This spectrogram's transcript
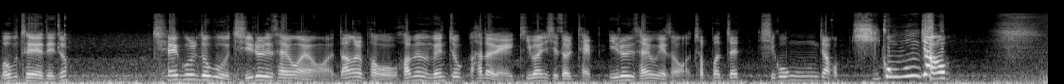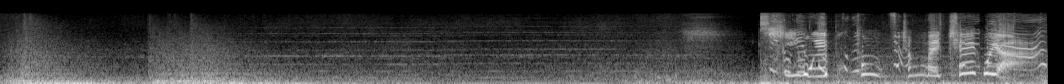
뭐부터 해야 되죠? 채굴 도구 G를 사용하여 땅을 파고 화면 왼쪽 하단에 기반 시설 탭 이를 사용해서 첫 번째 시공 작업 시공 작업! 시공의 폭풍 정말 최고야!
